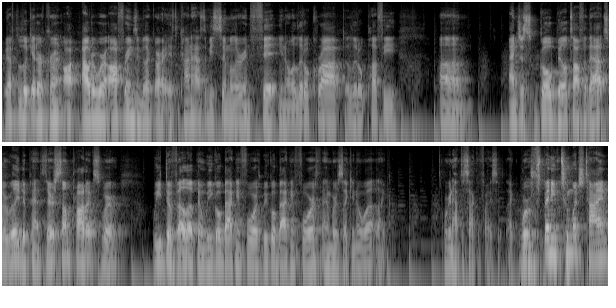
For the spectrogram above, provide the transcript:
we have to look at our current outerwear offerings and be like, all right, it kind of has to be similar in fit, you know, a little cropped, a little puffy, um, and just go built off of that. So it really depends. There's some products where we develop and we go back and forth, we go back and forth, and we're just like, you know what, like we're gonna have to sacrifice it. Like we're spending too much time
